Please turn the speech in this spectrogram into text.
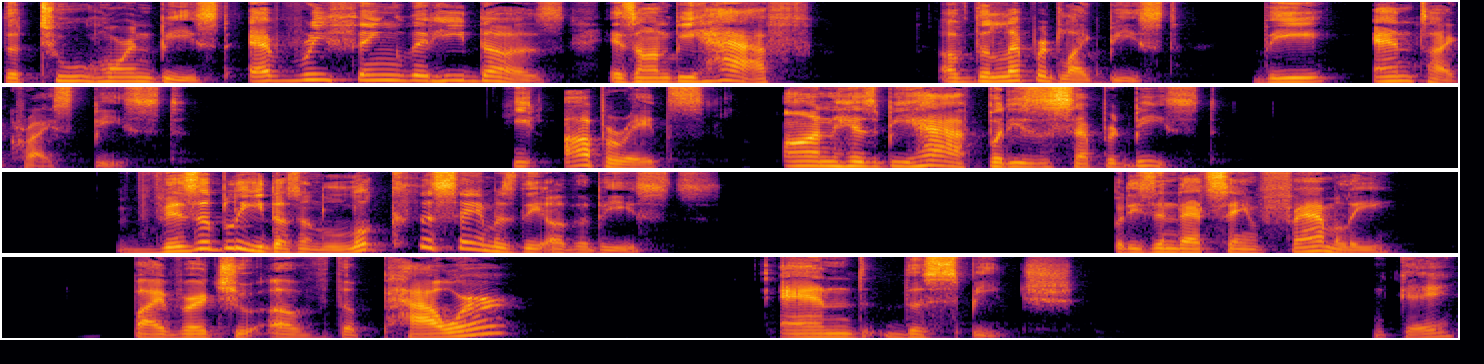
the two horned beast, everything that he does is on behalf of the leopard like beast, the Antichrist beast. He operates on his behalf, but he's a separate beast visibly he doesn't look the same as the other beasts, but he's in that same family by virtue of the power and the speech. Okay?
